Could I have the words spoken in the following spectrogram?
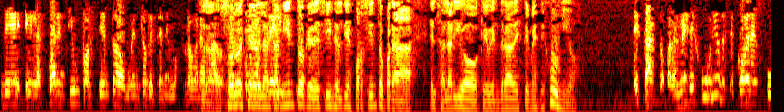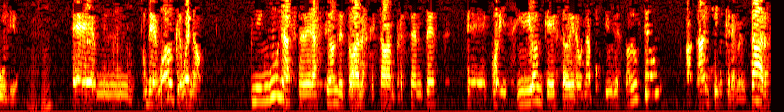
del de 41% de aumento que tenemos programado. Claro, solo este adelantamiento que decís del 10% para el salario que vendrá de este mes de junio. Exacto, para el mes de junio que se cobra en julio. Em, de modo que, bueno, ninguna federación de todas las que estaban presentes eh, coincidió en que eso era una posible solución. Acá hay que incrementar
